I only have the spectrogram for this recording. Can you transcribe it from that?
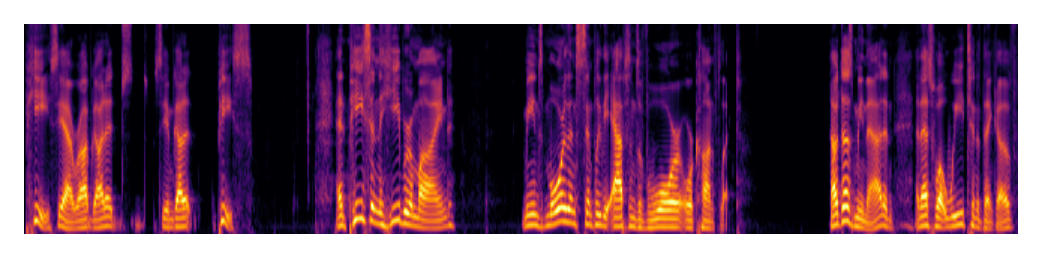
peace. Yeah, Rob got it. CM got it. Peace. And peace in the Hebrew mind means more than simply the absence of war or conflict. Now, it does mean that, and, and that's what we tend to think of.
